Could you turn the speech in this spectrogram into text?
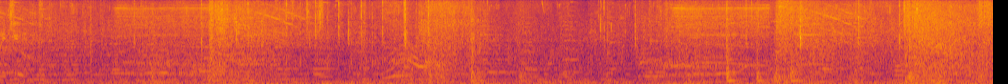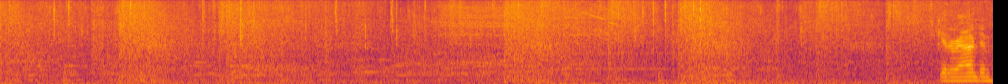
With you. Get around him.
